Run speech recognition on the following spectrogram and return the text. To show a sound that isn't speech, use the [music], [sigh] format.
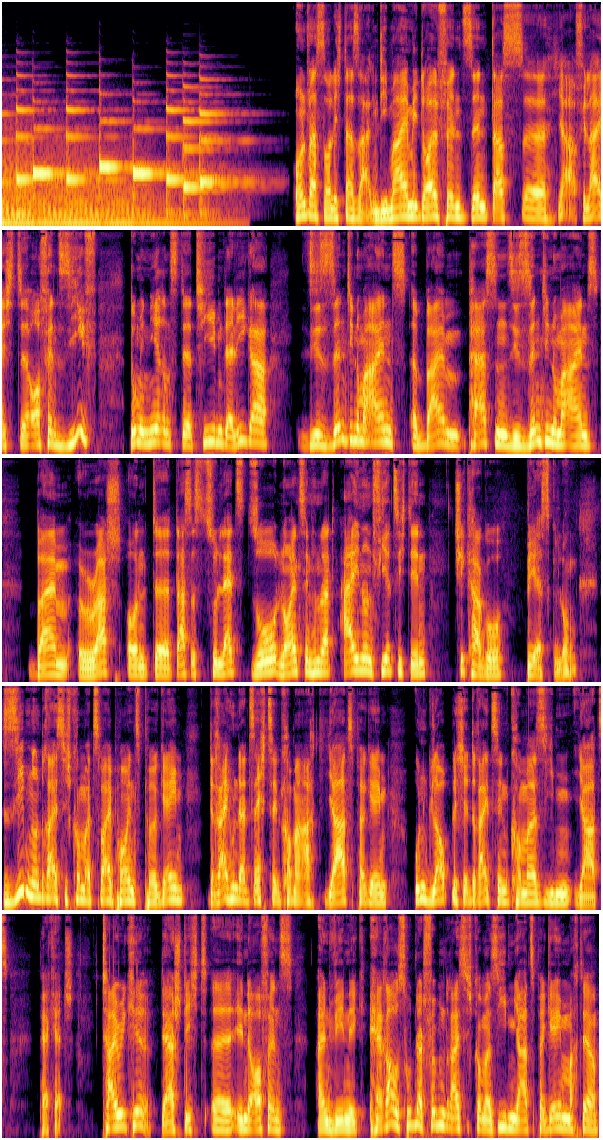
Und was soll ich da sagen? Die Miami Dolphins sind das, äh, ja, vielleicht äh, offensiv dominierendste Team der Liga. Sie sind die Nummer eins äh, beim Passen, sie sind die Nummer eins beim Rush und äh, das ist zuletzt so 1941 den Chicago Bears gelungen. 37,2 Points per Game, 316,8 Yards per Game, unglaubliche 13,7 Yards per Catch. Tyreek Hill, der sticht äh, in der Offense ein wenig heraus. 135,7 Yards per Game macht er.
